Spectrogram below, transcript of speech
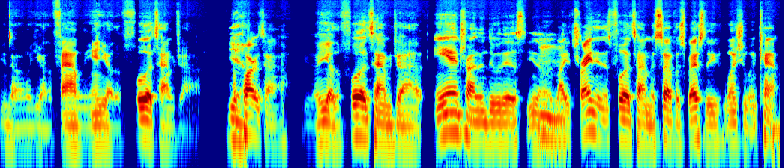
you know when you got a family and you got a full time job, Yeah. part time. You know, you got a full time job and trying to do this. You know, Mhm. like training is full time itself, especially once you in camp.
